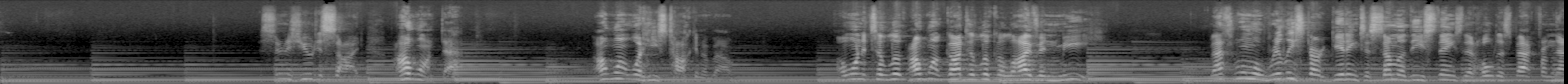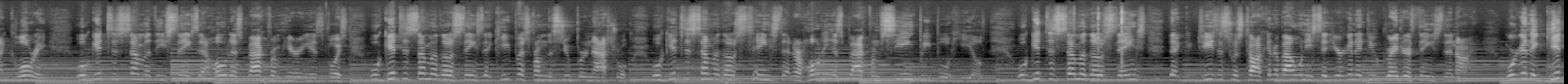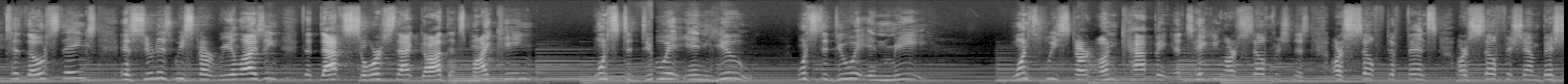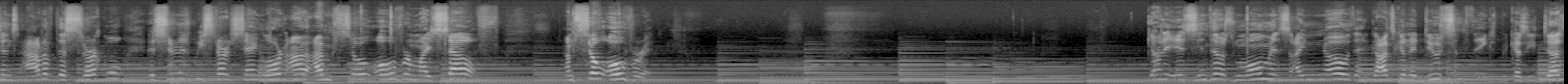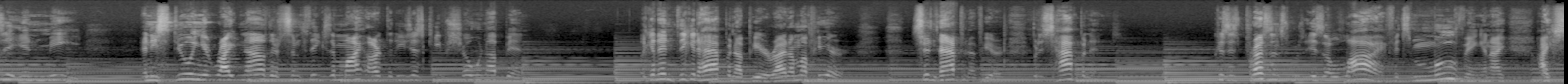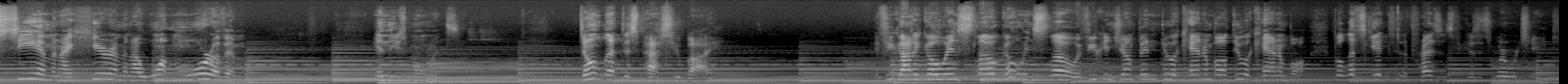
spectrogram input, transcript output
as soon as you decide, I want that. I want what he's talking about. I want it to look, I want God to look alive in me. That's when we'll really start getting to some of these things that hold us back from that glory. We'll get to some of these things that hold us back from hearing His voice. We'll get to some of those things that keep us from the supernatural. We'll get to some of those things that are holding us back from seeing people healed. We'll get to some of those things that Jesus was talking about when He said, You're going to do greater things than I. We're going to get to those things as soon as we start realizing that that source, that God that's my King, wants to do it in you, wants to do it in me. Once we start uncapping and taking our selfishness, our self defense, our selfish ambitions out of the circle, as soon as we start saying, Lord, I, am so over myself, I'm so over it. God, it's in those moments I know that God's going to do some things because He does it in me. And He's doing it right now. There's some things in my heart that He just keeps showing up in. Like I didn't think it'd happen up here, right? I'm up here. Shouldn't happen up here, but it's happening. Because his presence is alive. It's moving and I, I see him and i hear him and i want more of him in these moments. Don't let this pass you by. If you got to go in slow go in slow. If you can jump in and do a cannonball do a cannonball. But let's get to the presence because it's where we're changed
